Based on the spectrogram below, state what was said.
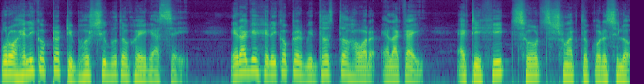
পুরো হেলিকপ্টারটি ভস্মীভূত হয়ে গেছে। এর আগে হেলিকপ্টার বিধ্বস্ত হওয়ার এলাকায় একটি হিট সোর্স শনাক্ত করেছিল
